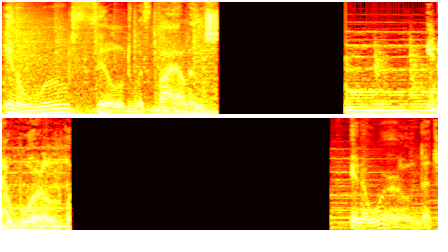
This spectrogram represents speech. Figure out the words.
In a world filled with violence. In a world. In a world that's.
